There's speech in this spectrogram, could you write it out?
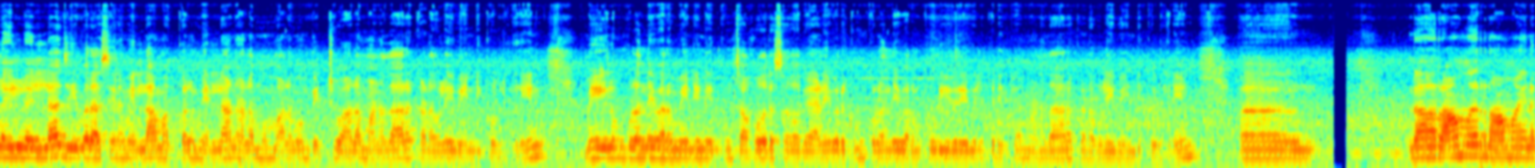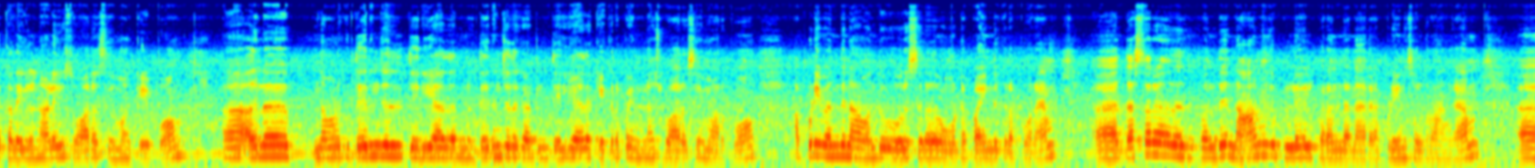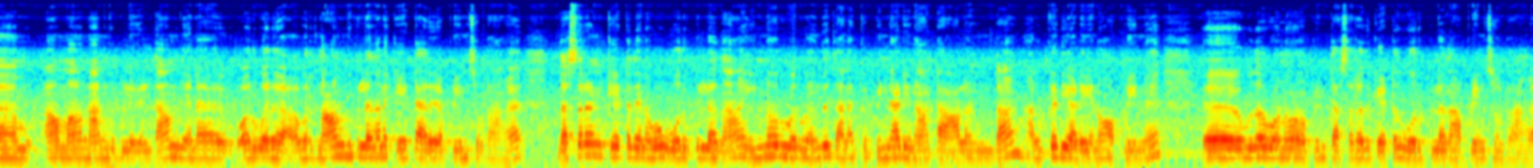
உலகில் எல்லா ஜீவராசினும் எல்லா மக்களும் எல்லா நலமும் வளமும் பெற்று வாழ மனதார கடவுளை வேண்டிக் கொள்கிறேன். மேலும் குழந்தை வரம் வேண்டி நிற்கும் சகோதர சகோதரி அனைவருக்கும் குழந்தை வரம் கூடிய விரைவில் கிடைக்க மனதார கடவுளை வேண்டிக் கொள்கிறேன். ராமர் ராமாயண கதைகள்னாலே சுவாரஸ்யமாக கேட்போம். அதில் நம்மளுக்கு தெரிஞ்சது தெரியாத தெரிஞ்சதை காட்டிலும் தெரியாத கேட்குறப்ப இன்னும் சுவாரஸ்யமாக இருக்கும். அப்படி வந்து நான் வந்து ஒரு சிலதை உங்கள்கிட்ட பயந்துக்கிற போகிறேன் தசரதனுக்கு வந்து நான்கு பிள்ளைகள் பிறந்தனர் அப்படின்னு சொல்கிறாங்க ஆமாம் நான்கு பிள்ளைகள் தான். என ஒருவர் அவர் நான்கு பிள்ளை தானே கேட்டார் அப்படின்னு சொல்கிறாங்க தசரன் கேட்டது என்னவோ ஒரு பிள்ளை தான். இன்னொருவர் வந்து தனக்கு பின்னாடி நாட்டை ஆளன் தான் நல்கதி அடையணும் அப்படின்னு உதவணும் அப்படின்னு தசரது கேட்டது ஒரு பிள்ளை தான் அப்படின்னு சொல்கிறாங்க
